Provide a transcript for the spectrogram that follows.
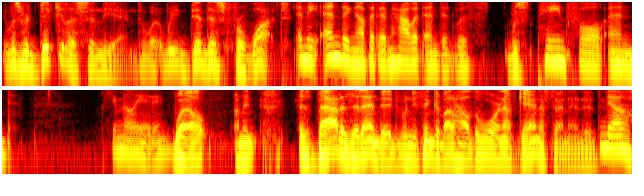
It was ridiculous in the end. What- We did this for what? And the ending of it and how it ended was Was painful and humiliating. Well, I mean, as bad as it ended, when you think about how the war in Afghanistan ended, No.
